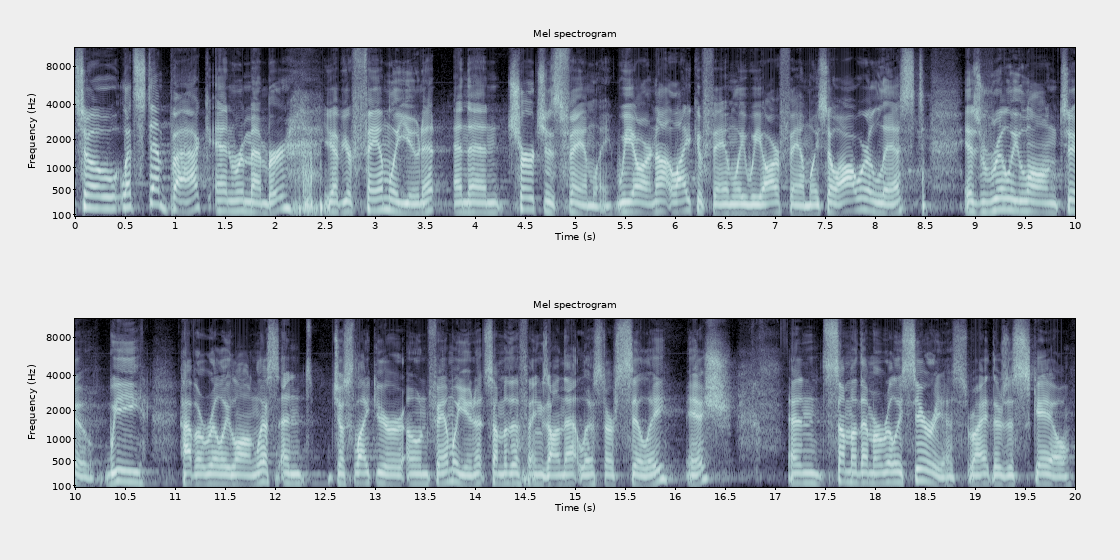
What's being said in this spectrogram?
So let's step back and remember you have your family unit and then church's family. We are not like a family, we are family. So our list is really long too. We have a really long list. And just like your own family unit, some of the things on that list are silly ish, and some of them are really serious, right? There's a scale.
